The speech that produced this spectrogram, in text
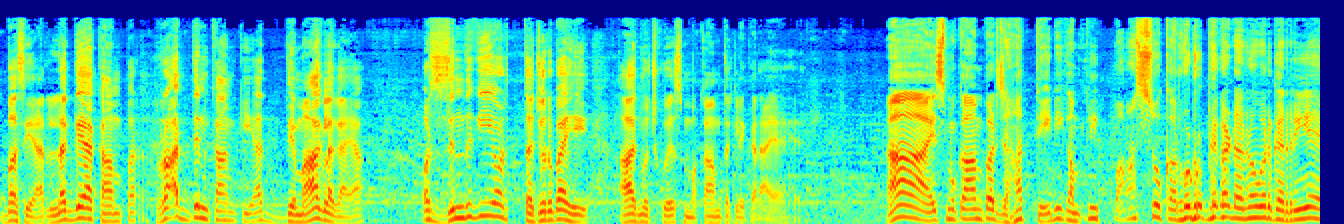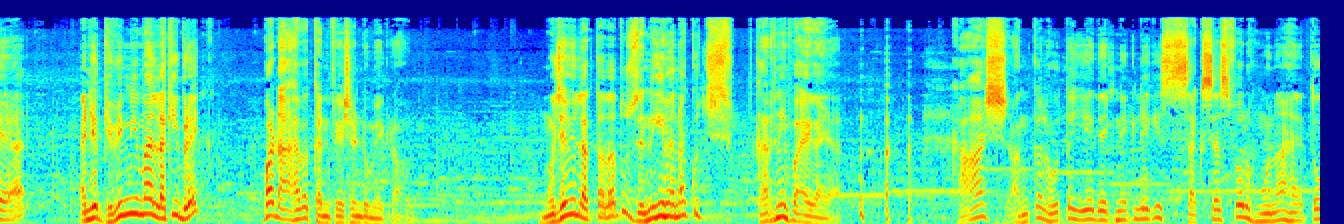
बस यार, लग गया काम पर, रात दिन काम किया, दिमाग लगाया और ज़िंदगी और तजुर्बा ही आज मुझको इस मकाम तक लेकर आया है। हाँ इस मुकाम पर जहाँ तेरी कंपनी 500 करोड़ रुपए का टर्नओवर कर रही है यार। And you giving me my lucky break but I have a confession to make Rahul मुझे भी लगता था तू ज़िंदगी में ना कुछ कर नहीं पाएगा यार। काश अंकल होते ये देखने के लिए कि सक्सेसफुल होना है तो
